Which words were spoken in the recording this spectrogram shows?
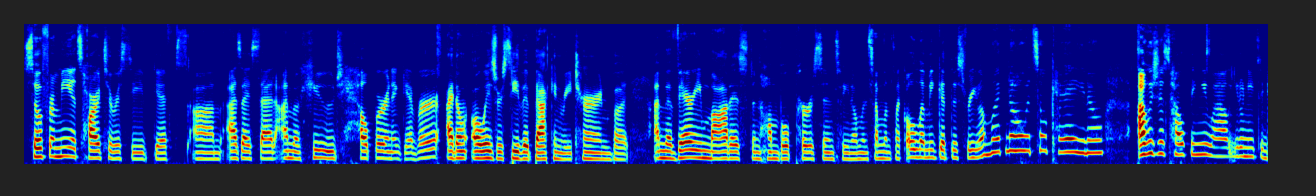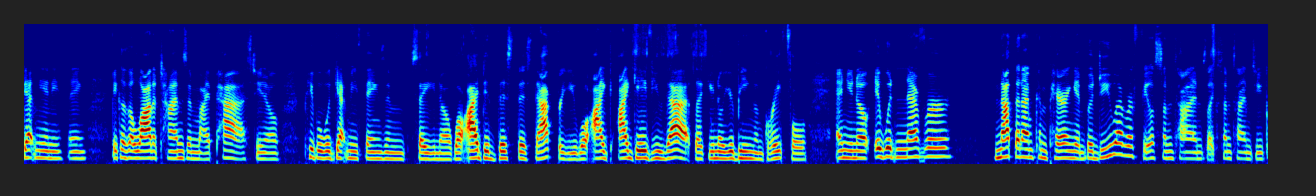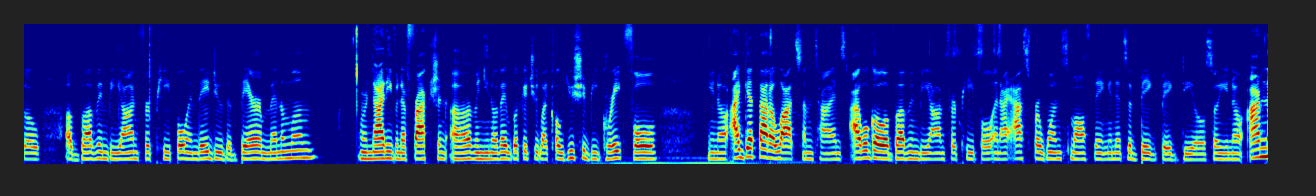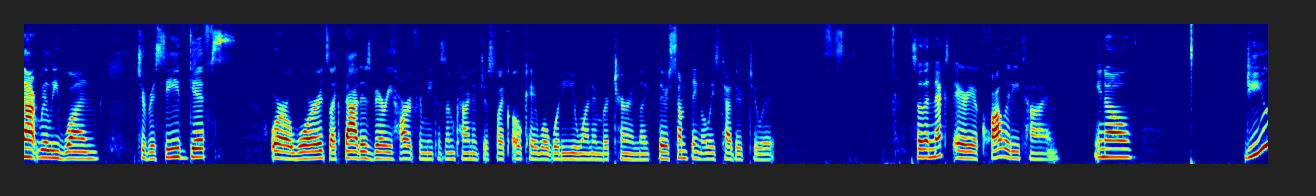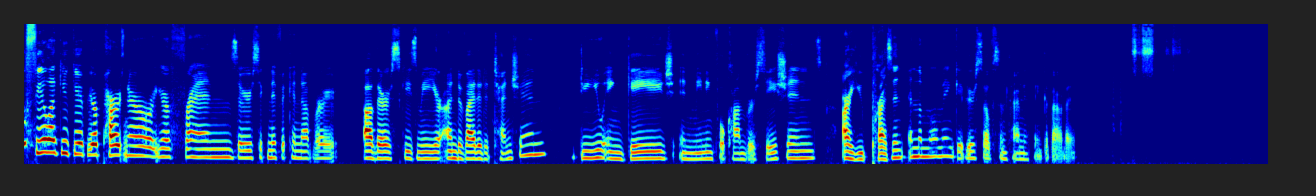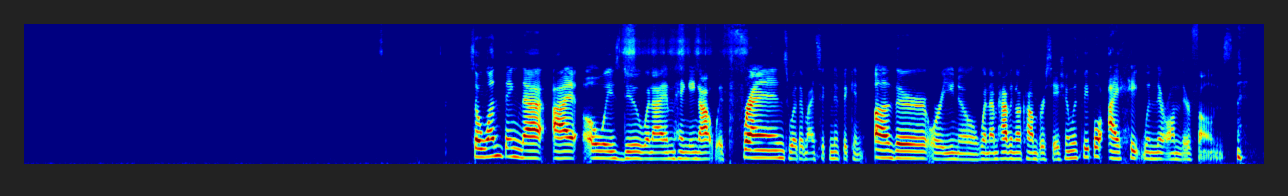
So for me, it's hard to receive gifts. Um, as I said, I'm a huge helper and a giver. I don't always receive it back in return, but I'm a very modest and humble person. So, you know, when someone's like, oh, let me get this for you, I'm like, no, it's okay. You know, I was just helping you out. You don't need to get me anything. Because a lot of times in my past, you know, people would get me things and say, you know, well, I did this, this, that for you. Well, I, I gave you that. Like, you know, you're being ungrateful. And, you know, it would never not that I'm comparing it, but do you ever feel sometimes like sometimes you go above and beyond for people and they do the bare minimum or not even a fraction of, and you know, they look at you like, oh, you should be grateful. You know, I get that a lot sometimes. I will go above and beyond for people and I ask for one small thing and it's a big, big deal. So, you know, I'm not really one to receive gifts or awards. Like, that is very hard for me because I'm kind of just like, okay, well, what do you want in return? Like, there's something always tethered to it. So the next area, quality time. You know, do you feel like you give your partner or your friends or your significant other, other, excuse me, your undivided attention? Do you engage in meaningful conversations? Are you present in the moment? Give yourself some time to think about it. So, one thing that I always do when I'm hanging out with friends, whether my significant other or, you know, when I'm having a conversation with people, I hate when they're on their phones.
